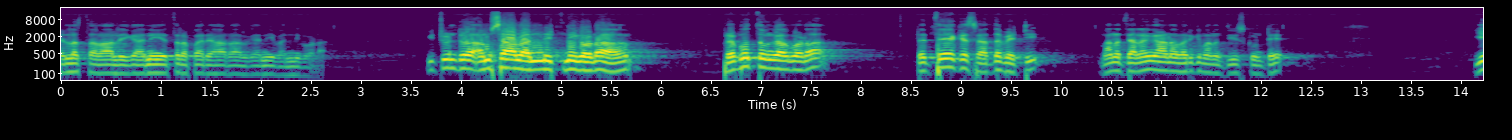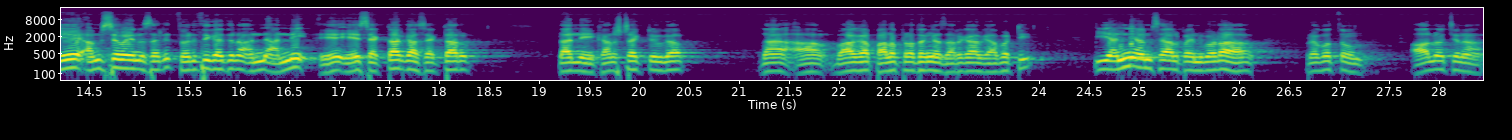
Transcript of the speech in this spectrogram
ఇళ్ళ స్థలాలు కానీ ఇతర పరిహారాలు కానీ ఇవన్నీ కూడా. ఇటువంటి అంశాలన్నింటినీ కూడా ప్రభుత్వంగా కూడా ప్రత్యేక శ్రద్ధ పెట్టి మన తెలంగాణ వరకు మనం తీసుకుంటే ఏ అంశమైనా సరే త్వరితగతిన అన్ని అన్ని ఏ ఏ సెక్టార్కి ఆ సెక్టార్ దాన్ని కన్స్ట్రక్టివ్గా దా బాగా ఫలప్రదంగా జరగాలి కాబట్టి ఈ అన్ని అంశాలపైన కూడా ప్రభుత్వం ఆలోచన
